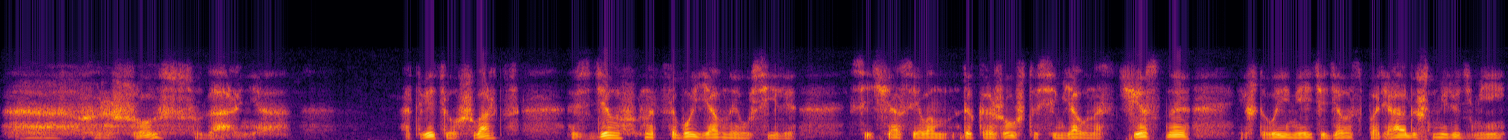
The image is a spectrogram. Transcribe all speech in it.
«Хорошо, сударыня», — ответил Шварц, сделав над собой явное усилие. «Сейчас я вам докажу, что семья у нас честная и что вы имеете дело с порядочными людьми».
